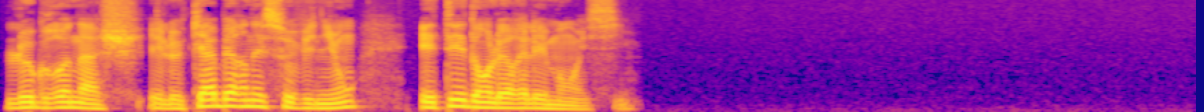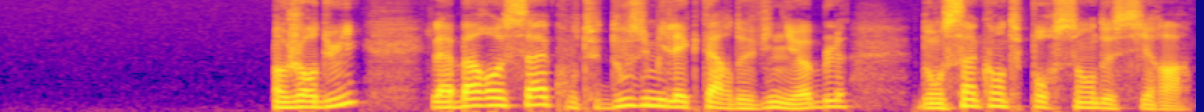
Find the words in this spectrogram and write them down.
le Grenache et le Cabernet Sauvignon étaient dans leur élément ici. Aujourd'hui, la Barossa compte 12 000 hectares de vignobles, dont 50% de Syrah.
